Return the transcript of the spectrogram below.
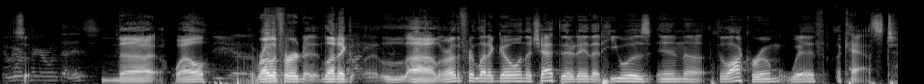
Did we ever figure out what that is? The well, The, uh, Rutherford let it. Uh, Rutherford let it go in the chat the other day that he was in uh, the locker room with a cast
